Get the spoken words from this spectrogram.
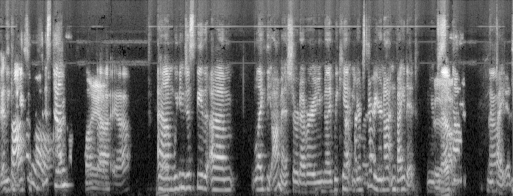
And It's we can fix up possible. the system. Love that, yeah. Um, we can just be um like the Amish or whatever, and you'd be like, we can't. You're sorry, you're not invited. You're Yeah. not invited.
